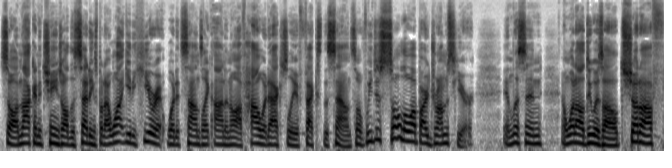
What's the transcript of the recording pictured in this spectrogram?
So I'm not going to change all the settings, but I want you to hear it, what it sounds like on and off, how it actually affects the sound. So if we just solo up our drums here and listen, and what I'll do is I'll shut off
